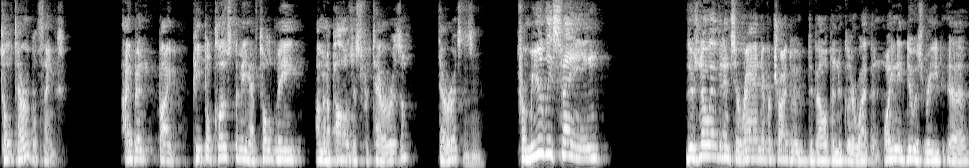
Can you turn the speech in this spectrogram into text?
told terrible things. I've been by people close to me have told me I'm an apologist for terrorism, terrorists, mm-hmm. for merely saying there's no evidence Iran ever tried to develop a nuclear weapon. All you need to do is read uh,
